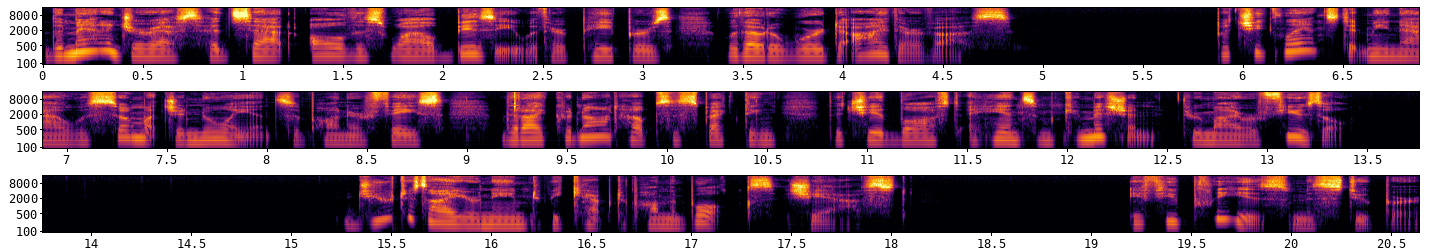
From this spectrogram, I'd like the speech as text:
The manageress had sat all this while busy with her papers without a word to either of us. But she glanced at me now with so much annoyance upon her face that I could not help suspecting that she had lost a handsome commission through my refusal. Do you desire your name to be kept upon the books? she asked. If you please, Miss Stoper.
